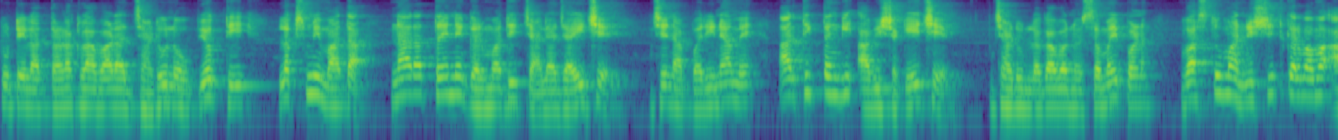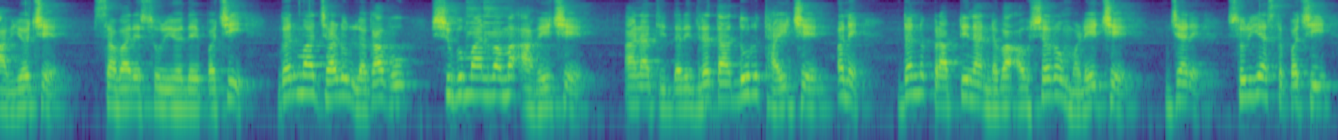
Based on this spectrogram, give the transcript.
તૂટેલા તણખલાવાળા ઝાડુનો ઉપયોગથી લક્ષ્મી માતા નારાજ થઈને ઘરમાંથી ચાલ્યા જાય છે, જેના પરિણામે આર્થિક તંગી આવી શકે છે. ઝાડુ લગાવવાનો સમય પણ વાસ્તુમાં નિશ્ચિત કરવામાં આવ્યો છે. સવારે સૂર્યોદય પછી ઘરમાં ઝાડુ લગાવવું શુભ માનવામાં આવે છે. આનાથી દરિદ્રતા દૂર થાય છે અને ધન પ્રાપ્તિના નવા અવસરો મળે છે. જ્યારે સૂર્યાસ્ત પછી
